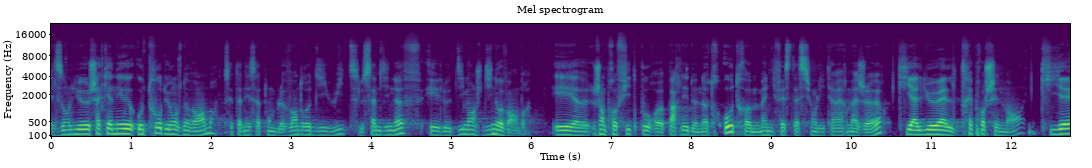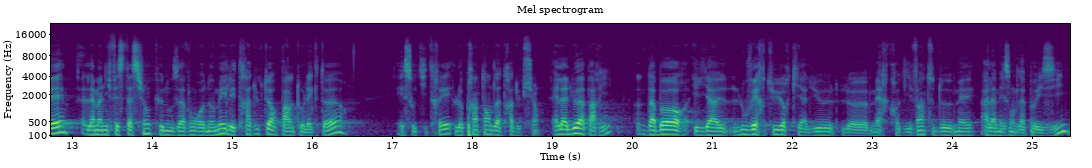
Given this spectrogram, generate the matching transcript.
Elles ont lieu chaque année autour du 11 novembre. Cette année, ça tombe le vendredi 8, le samedi 9 et le dimanche 10 novembre. Et euh, j'en profite pour euh, parler de notre autre manifestation littéraire majeure, qui a lieu, elle, très prochainement, qui est la manifestation que nous avons renommée Les traducteurs parlent aux lecteurs, et sous-titrée Le printemps de la traduction. Elle a lieu à Paris. D'abord, il y a l'ouverture qui a lieu le mercredi 22 mai à la Maison de la Poésie.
